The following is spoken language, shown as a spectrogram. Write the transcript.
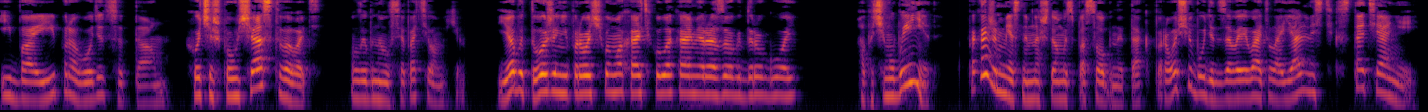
и бои проводятся там. Хочешь поучаствовать?» — улыбнулся Потемкин. «Я бы тоже не прочь помахать кулаками разок-другой». «А почему бы и нет? Покажем местным, на что мы способны, так проще будет завоевать лояльность, кстати, о ней».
